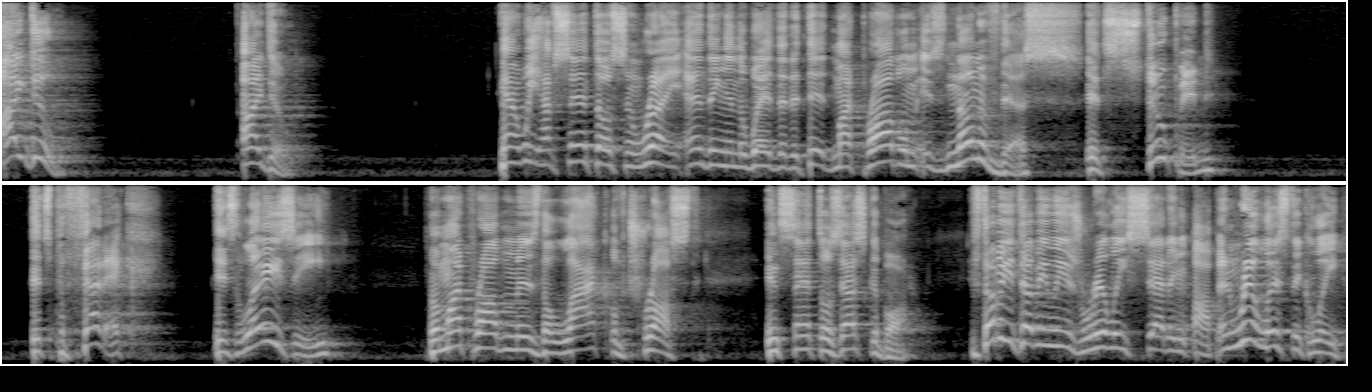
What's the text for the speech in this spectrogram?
I do. I do. Now we have Santos and Rey ending in the way that it did. My problem is none of this. It's stupid. It's pathetic. It's lazy. But my problem is the lack of trust in Santos Escobar. If WWE is really setting up, and realistically,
